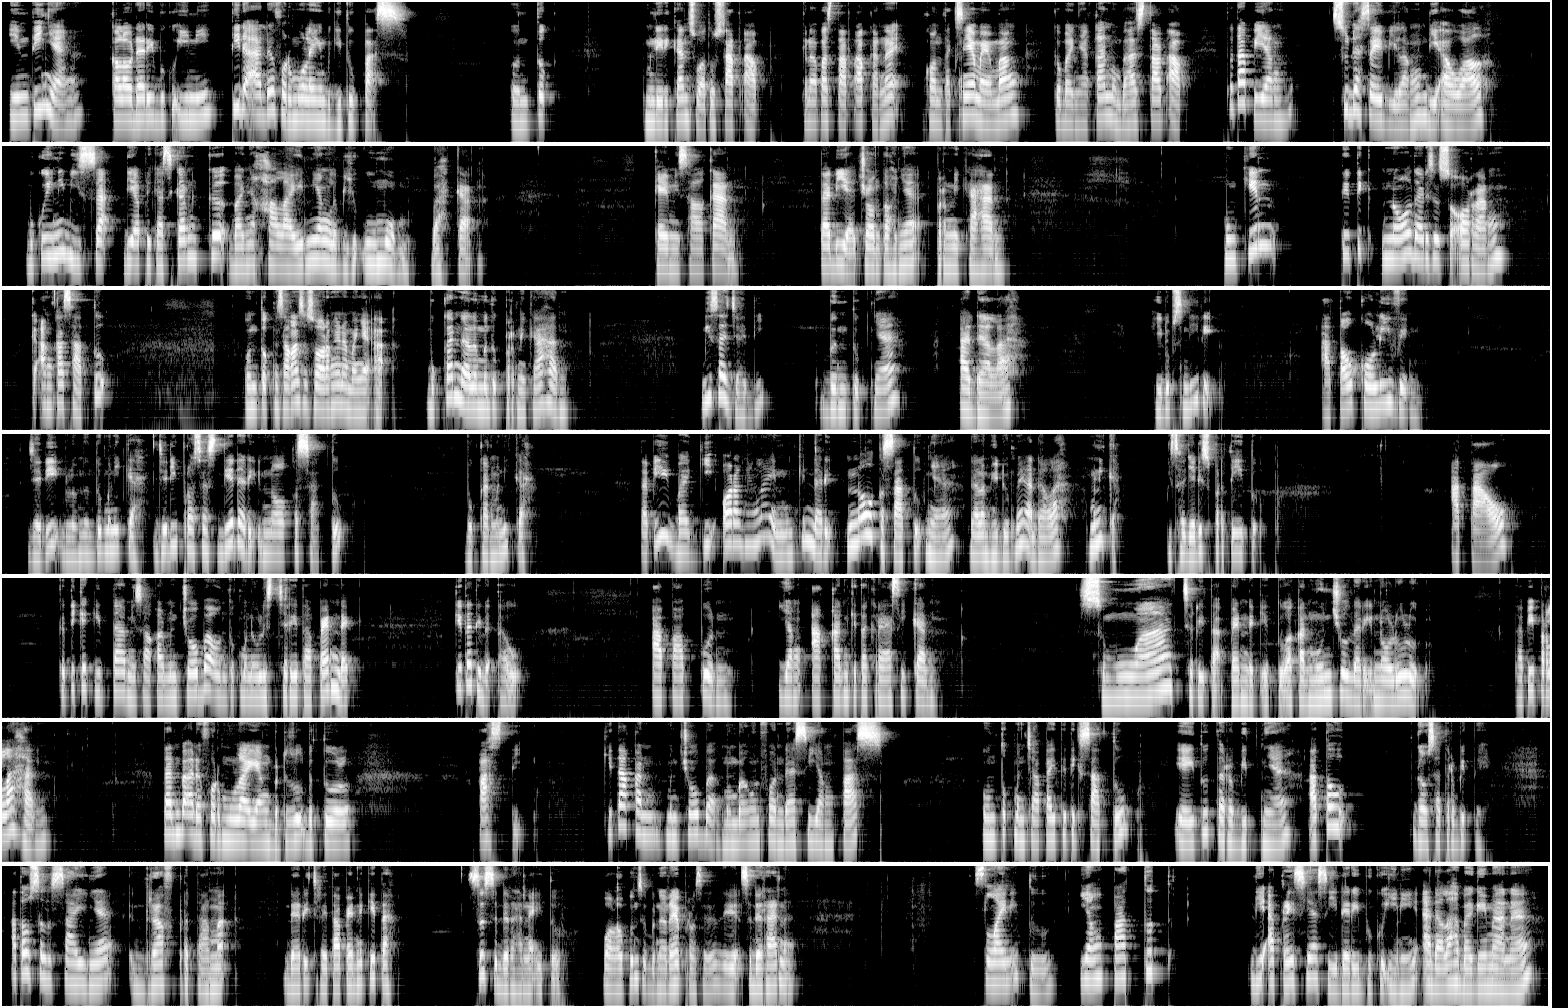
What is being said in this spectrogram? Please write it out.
Intinya, kalau dari buku ini tidak ada formula yang begitu pas untuk mendirikan suatu startup. Kenapa startup? Karena konteksnya memang kebanyakan membahas startup. Tetapi yang sudah saya bilang di awal, buku ini bisa diaplikasikan ke banyak hal lain yang lebih umum bahkan. Kayak misalkan, tadi ya contohnya pernikahan. Mungkin titik nol dari seseorang ke angka satu untuk misalkan seseorang yang namanya A, bukan dalam bentuk pernikahan. Bisa jadi bentuknya adalah hidup sendiri atau co-living jadi belum tentu menikah. Jadi proses dia dari 0 ke 1 bukan menikah. Tapi bagi orang yang lain mungkin dari 0 ke 1-nya dalam hidupnya adalah menikah. Bisa jadi seperti itu. Atau ketika kita misalkan mencoba untuk menulis cerita pendek, kita tidak tahu apa pun yang akan kita kreasikan. Semua cerita pendek itu akan muncul dari nol dulu tapi perlahan, tanpa ada formula yang betul-betul pasti, kita akan mencoba membangun fondasi yang pas untuk mencapai titik satu, yaitu terbitnya, atau gak usah terbit deh, atau selesainya draft pertama dari cerita pendek kita. Sesederhana itu, walaupun sebenarnya prosesnya tidak sederhana. Selain itu, yang patut diapresiasi dari buku ini adalah bagaimana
